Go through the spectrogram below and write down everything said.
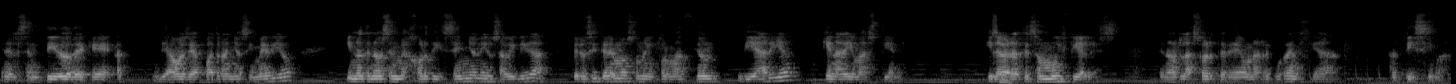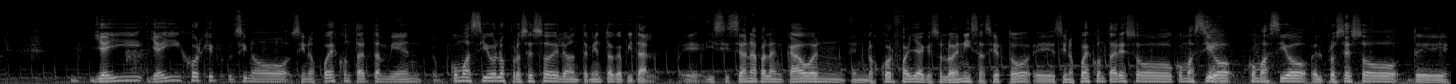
en el sentido de que llevamos ya cuatro años y medio y no tenemos el mejor diseño ni usabilidad, pero sí tenemos una información diaria que nadie más tiene. Y la verdad es que son muy fieles. Tenemos la suerte de una recurrencia altísima. Y ahí, y ahí Jorge, si, no, si nos puedes contar también cómo han sido los procesos de levantamiento de capital eh, y si se han apalancado en, en los Corfa ya, que son los ENISA, ¿cierto? Eh, si nos puedes contar eso, cómo ha sido, cómo ha sido el proceso de,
